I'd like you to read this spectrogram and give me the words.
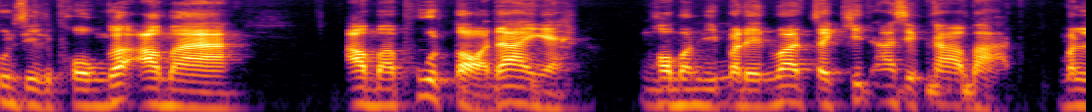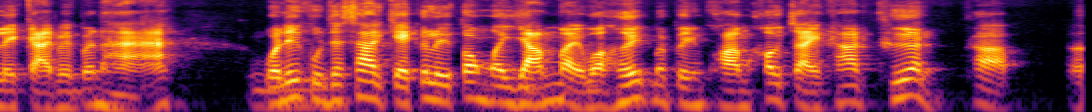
คุณสิริพงศ์ก็เอามา เอามาพูดต่อได้ไง พอมันมีประเด็นว่าจะคิด 59 บาท มันเลยกลายเป็นปัญหา วันนี้คุณชาติชาติแกก็เลยต้องมาย้ำใหม่ว่าเฮ้ยมันเป็นความเข้าใจคลาดเคลื่อนครับเอ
